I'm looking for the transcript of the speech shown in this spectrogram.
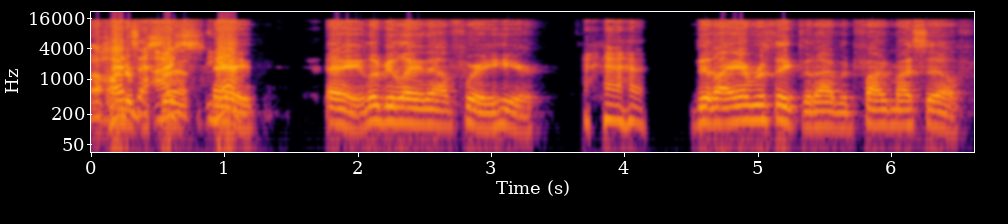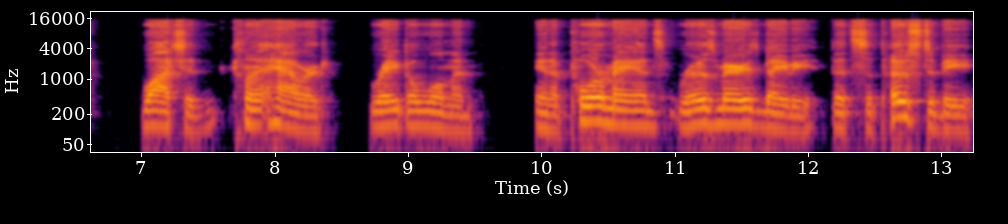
a hundred That's- percent. I- yeah. Hey, hey, let me lay it out for you here. Did I ever think that I would find myself watching Clint Howard rape a woman in a poor man's Rosemary's Baby that's supposed to be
